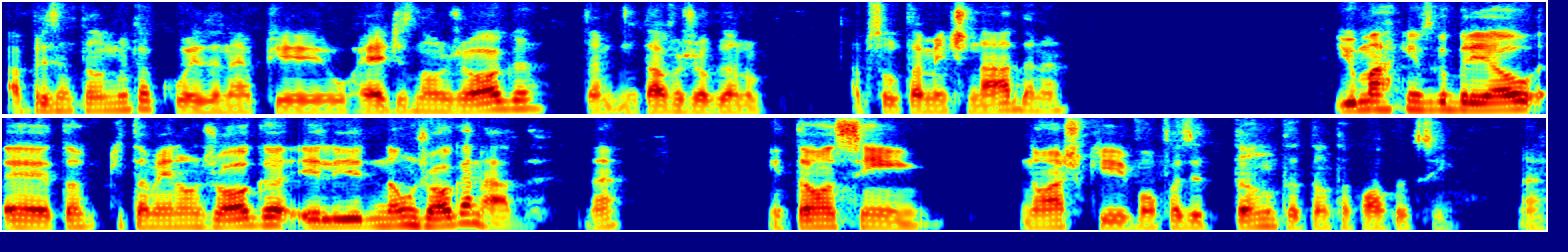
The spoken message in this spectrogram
apresentando muita coisa, né? Porque o Regis não joga, não estava jogando absolutamente nada, né? E o Marquinhos Gabriel, é, que também não joga, ele não joga nada, né? Então, assim, não acho que vão fazer tanta, tanta falta assim, né?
